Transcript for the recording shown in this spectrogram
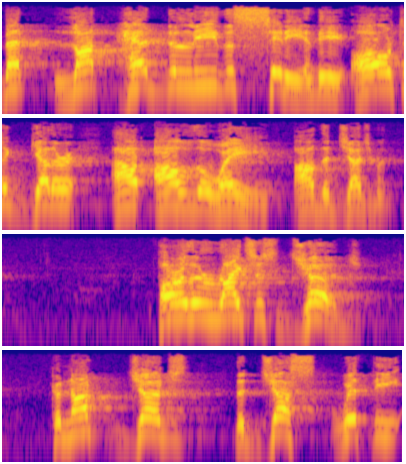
that Lot had to leave the city and be altogether out of the way of the judgment. For the righteous judge could not judge the just with the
